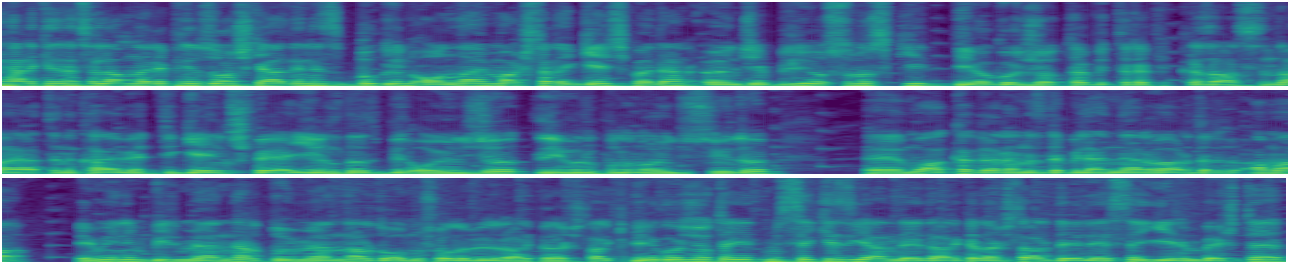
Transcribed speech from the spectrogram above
herkese selamlar hepiniz hoş geldiniz. Bugün online maçlara geçmeden önce biliyorsunuz ki Diogo Jota bir trafik kazasında hayatını kaybetti. Genç ve yıldız bir oyuncu Liverpool'un oyuncusuydu. Ee, muhakkak aranızda bilenler vardır ama eminim bilmeyenler duymayanlar da olmuş olabilir arkadaşlar. Diogo Jota 78 gendeydi arkadaşlar. DLS 25'te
